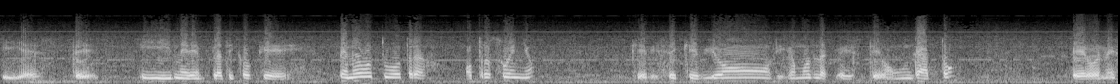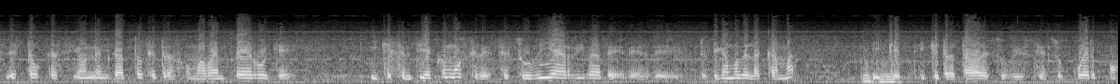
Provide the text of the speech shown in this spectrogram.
y este y me platicó que de nuevo tuvo otra otro sueño que dice que vio digamos la- este un gato pero en es- esta ocasión el gato se transformaba en perro y que y que sentía como se, se subía arriba de, de- de, digamos de la cama y que, y que trataba de subirse en su cuerpo,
